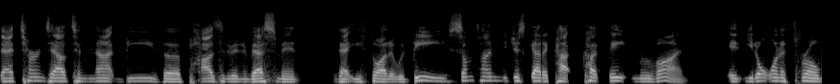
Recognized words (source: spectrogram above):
that turns out to not be the positive investment that you thought it would be, sometimes you just got to cut, cut bait and move on. It, you don't want to throw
